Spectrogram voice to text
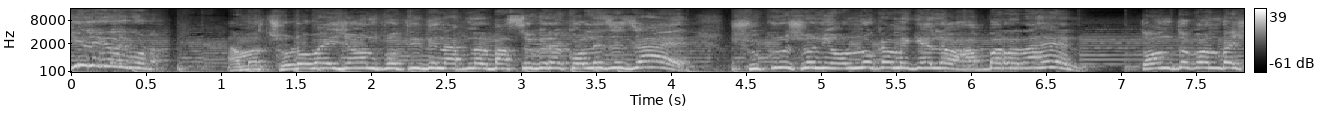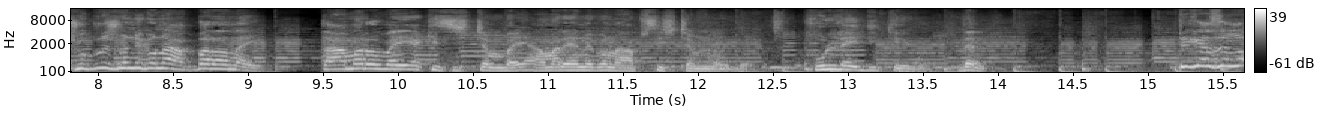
কি লিখে হইব না? আমার ছোট ভাই যখন প্রতিদিন আপনার বাসে করে কলেজে যায় শুক্র শনি অন্য কামে গেলেও হাফ ভাড়া রাখেন তখন তো কোন ভাই শুক্র শনি কোনো ভাড়া নাই। তা আমারও ভাই একই সিস্টেম ভাই আমার এনে কোনো হাফ সিস্টেম নাই ভাই। ফুলটাই দিতে হইব। দেন। ঠিক আছে ল।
